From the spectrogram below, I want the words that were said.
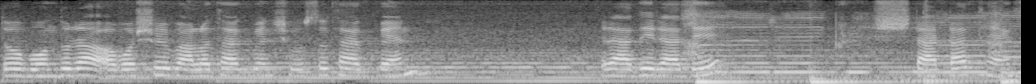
তো বন্ধুরা অবশ্যই ভালো থাকবেন সুস্থ থাকবেন। Radhe Radhe. Tata thanks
